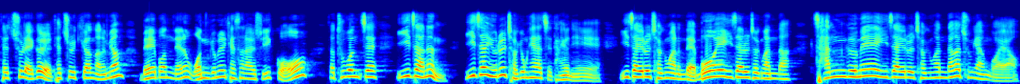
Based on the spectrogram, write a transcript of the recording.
대출액을 대출 기간으로 나누면 매번 내는 원금을 계산할 수 있고 자, 두 번째 이자는 이자율을 적용해야지 당연히. 이자율을 적용하는데 뭐에 이자율을 적용한다? 잔금의 이자율을 적용한다가 중요한 거예요.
